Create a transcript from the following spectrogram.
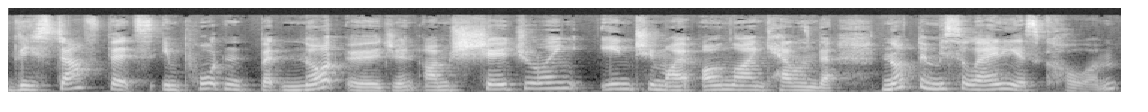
the stuff that's important but not urgent, I'm scheduling into my online calendar, not the miscellaneous column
